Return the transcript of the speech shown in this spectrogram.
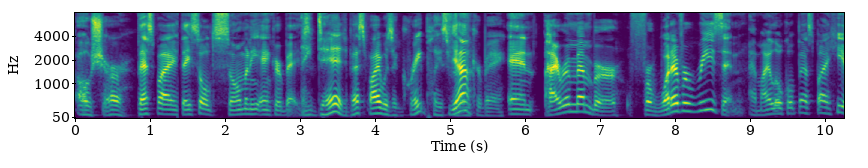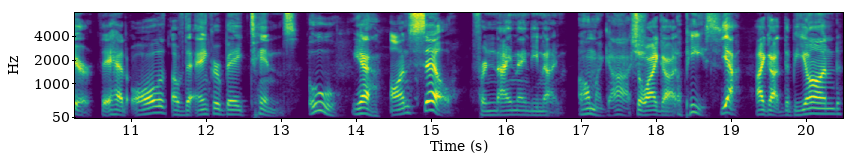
Oh sure, Best Buy, they sold so many anchor bays. they did. Best Buy was a great place for Yeah. Anchor Bay. And I remember, for whatever reason, at my local Best Buy here, they had all of the Anchor Bay tins Ooh, yeah. on sale for nine ninety nine. Oh my gosh. So I got a piece. Yeah, I got The Beyond,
